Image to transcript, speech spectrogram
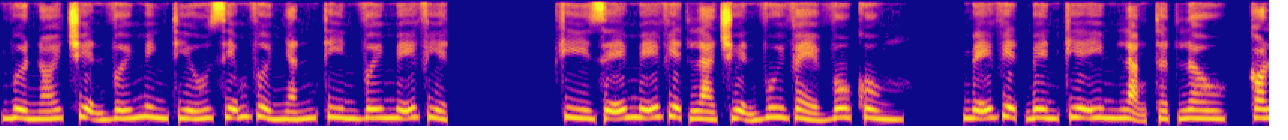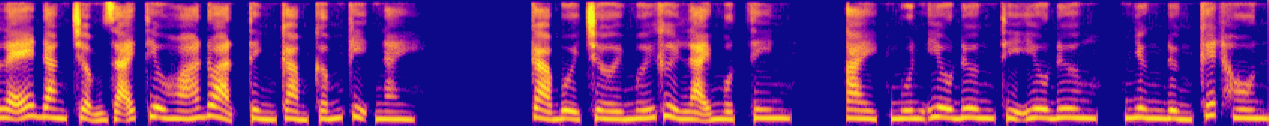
vừa nói chuyện với Minh Thiếu Diễm vừa nhắn tin với Mễ Việt. Khi dễ Mễ Việt là chuyện vui vẻ vô cùng. Mễ Việt bên kia im lặng thật lâu, có lẽ đang chậm rãi tiêu hóa đoạn tình cảm cấm kỵ này. Cả buổi trời mới gửi lại một tin. Ai, muốn yêu đương thì yêu đương, nhưng đừng kết hôn.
